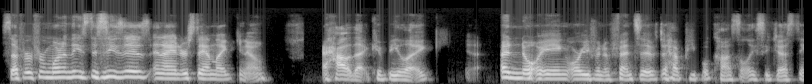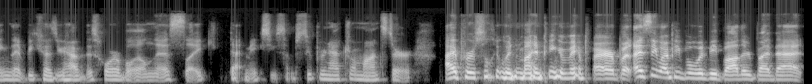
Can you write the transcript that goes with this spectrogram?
suffer from one of these diseases and I understand like, you know, how that could be like annoying or even offensive to have people constantly suggesting that because you have this horrible illness, like that makes you some supernatural monster. I personally wouldn't mind being a vampire, but I see why people would be bothered by that.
